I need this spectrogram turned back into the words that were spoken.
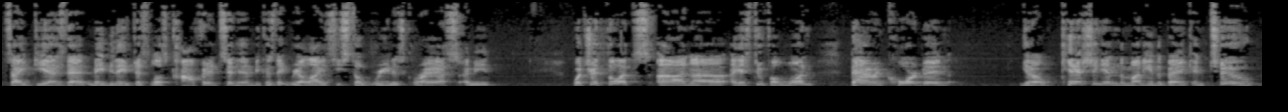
it's ideas that maybe they've just lost confidence in him because they realize he's still green as grass. I mean, what's your thoughts on? Uh, I guess twofold. One, Baron Corbin, you know, cashing in the money in the bank, and two,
